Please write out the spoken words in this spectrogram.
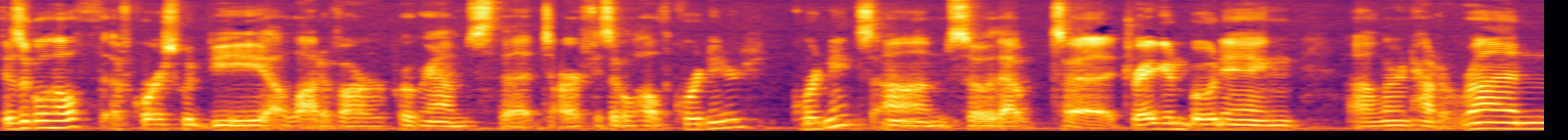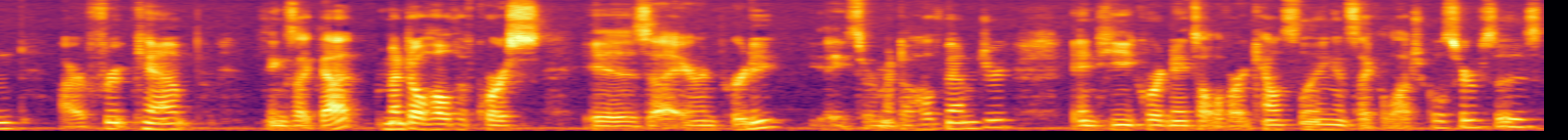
Physical health, of course, would be a lot of our programs that our physical health coordinator coordinates. Um, so that dragon boating, uh, learn how to run, our fruit camp, things like that. Mental health, of course, is uh, Aaron Purdy. He's our mental health manager, and he coordinates all of our counseling and psychological services,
